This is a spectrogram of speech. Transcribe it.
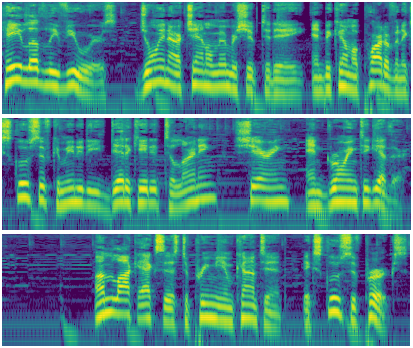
Hey lovely viewers, join our channel membership today and become a part of an exclusive community dedicated to learning, sharing, and growing together. Unlock access to premium content, exclusive perks,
